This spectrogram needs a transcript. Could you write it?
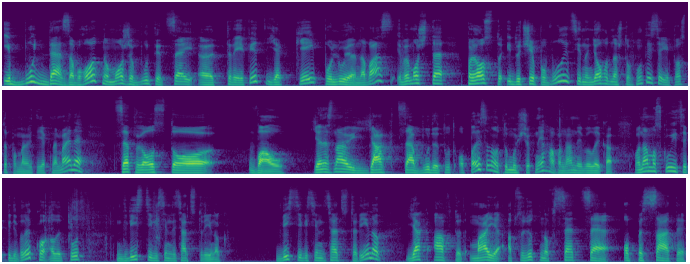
І будь-де завгодно може бути цей е, трифіт, який полює на вас, і ви можете просто ідучи по вулиці, на нього наштовхнутися і просто померти. Як на мене, це просто вау. Я не знаю, як це буде тут описано, тому що книга вона невелика. Вона маскується під велику, але тут 280 сторінок. 280 сторінок, як автор має абсолютно все це описати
